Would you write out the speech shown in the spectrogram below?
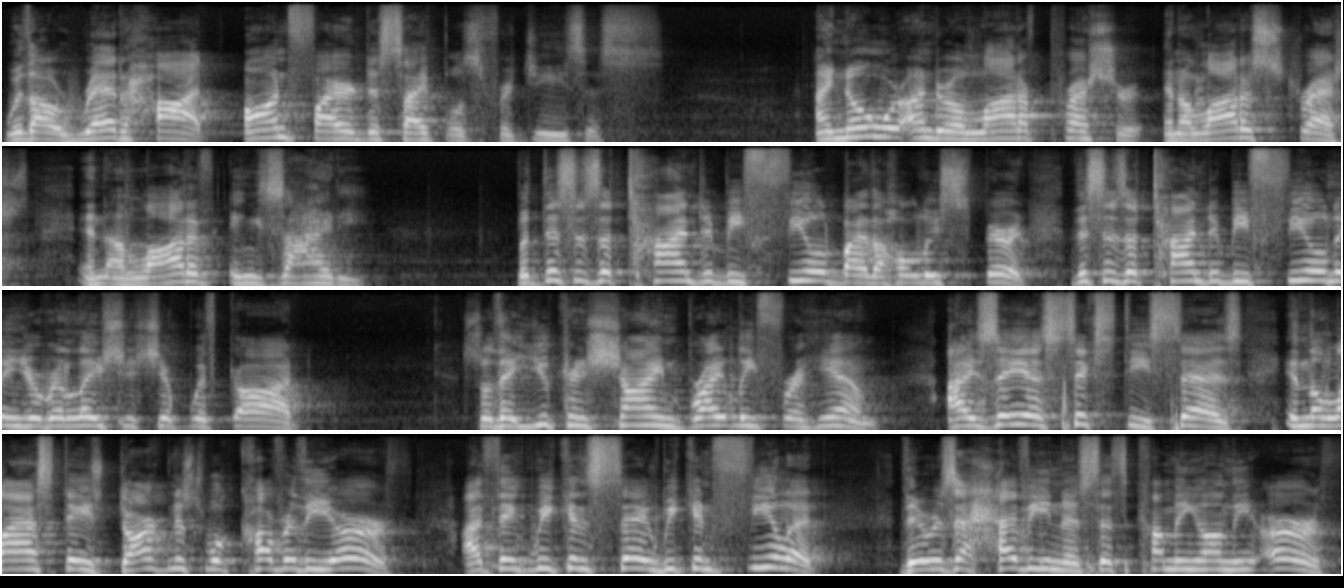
without red hot, on fire disciples for Jesus. I know we're under a lot of pressure and a lot of stress and a lot of anxiety. But this is a time to be fueled by the Holy Spirit. This is a time to be fueled in your relationship with God so that you can shine brightly for Him. Isaiah 60 says, In the last days, darkness will cover the earth. I think we can say, we can feel it. There is a heaviness that's coming on the earth.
